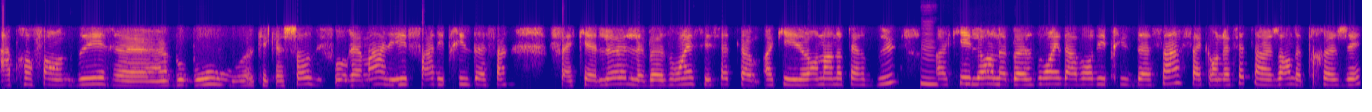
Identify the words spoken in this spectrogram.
approfondir euh, un bobo ou euh, quelque chose, il faut vraiment aller faire des prises de sang. Fait que là, le besoin, c'est fait comme OK, là, on en a perdu. Hmm. OK, là, on a besoin d'avoir des prises de sang. Fait qu'on a fait un genre de projet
